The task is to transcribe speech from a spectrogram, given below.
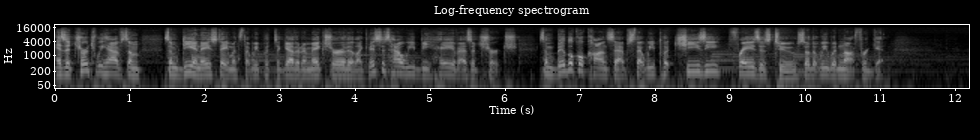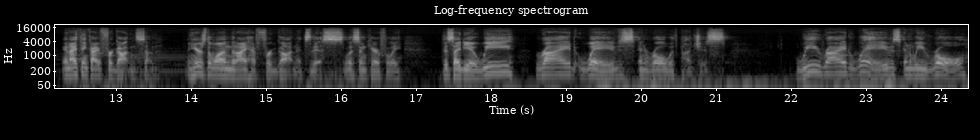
as a church we have some some DNA statements that we put together to make sure that like this is how we behave as a church. Some biblical concepts that we put cheesy phrases to so that we would not forget. And I think I've forgotten some. And here's the one that I have forgotten. It's this. Listen carefully. This idea we ride waves and roll with punches. We ride waves and we roll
